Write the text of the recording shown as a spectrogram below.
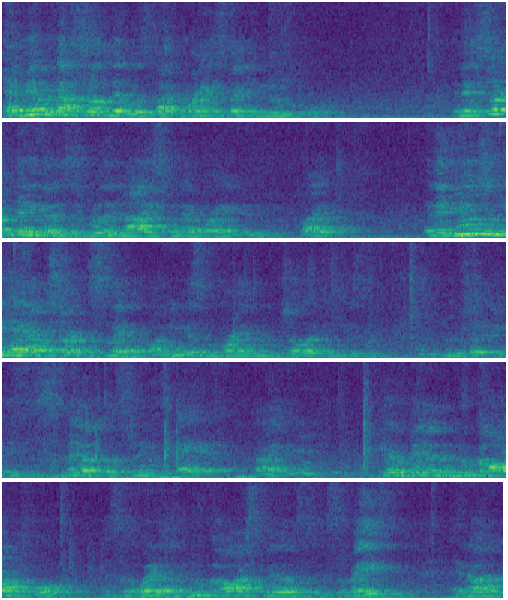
Have you ever got something that was like brand spanking new before? And there's certain things that are just really nice when they're brand new, right? And they usually have a certain smell. Like you get some brand new Jordans, you get some new Jordans. It's the smell that the sneakers have, right? You ever been in a new car before? It's the way a new car smells. It's amazing. And uh,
